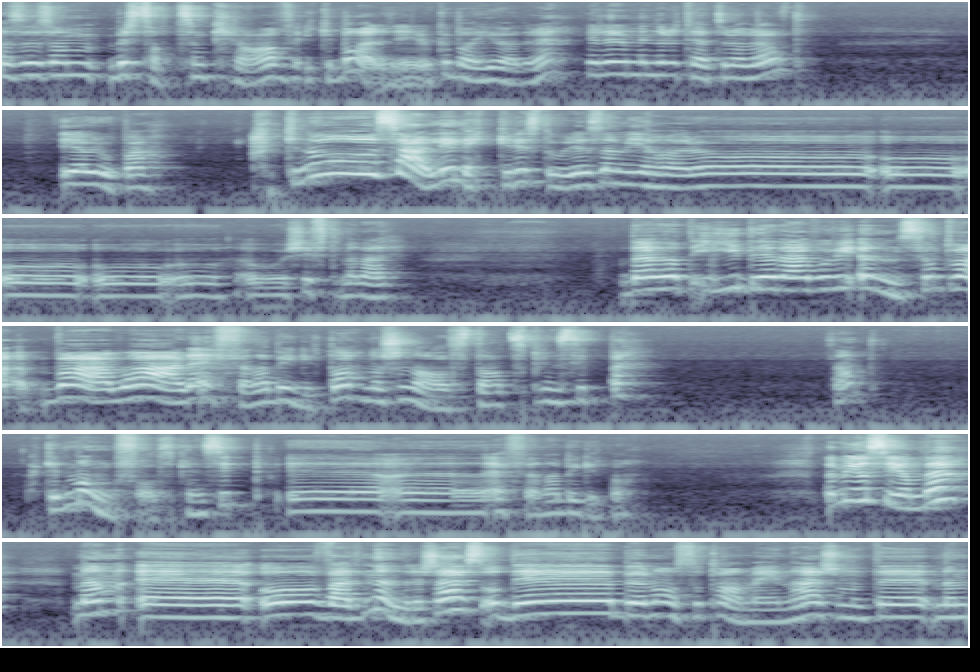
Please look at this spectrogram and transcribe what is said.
altså som ble satt som krav. Ikke bare, det gjelder jo ikke bare jødere eller minoriteter overalt i Europa. Det er ikke noe særlig lekker historie som vi har å, å, å, å skifte med der. Det er at I det der hvor vi ønsker hva, hva, er, det FN har bygget på? Nasjonalstatsprinsippet. Sant? Det er ikke et mangfoldsprinsipp eh, FN har bygget på. Det er mye å si om det. Men, eh, og verden endrer seg, og det bør man også ta med inn her. Sånn det, men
